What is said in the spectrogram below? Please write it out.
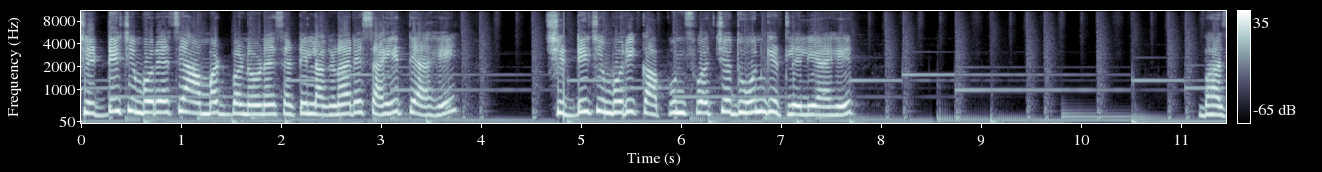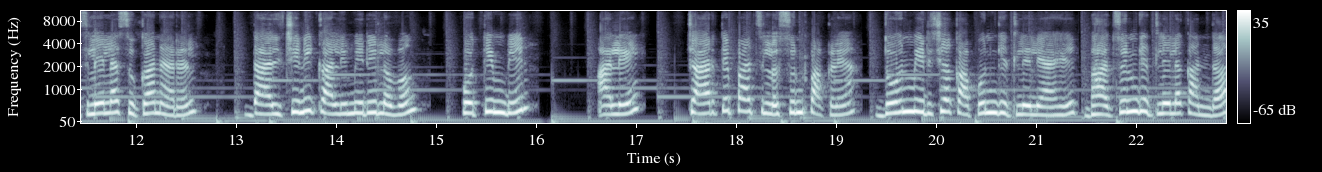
शिड्डी चिंबोऱ्याचे आंबट बनवण्यासाठी लागणारे साहित्य आहे. शिड्डी चिंबोरी कापून स्वच्छ धुवून घेतलेली आहेत. भाजलेला सुका नारळ दालचिनी काली मिरी लवंग कोथिंबीर आले चार ते पाच लसूण पाकळ्या दोन मिरच्या कापून घेतलेल्या आहेत भाजून घेतलेला कांदा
